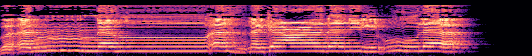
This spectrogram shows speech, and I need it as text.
وأنه أهلك عادا الأولى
